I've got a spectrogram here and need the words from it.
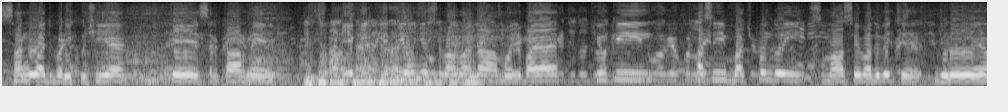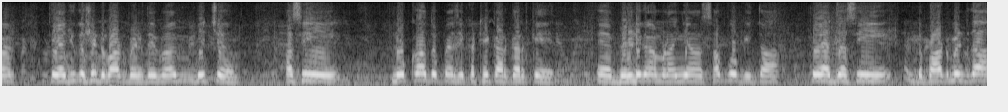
सानू आज बड़ी खुशी है। ਕਿ ਸਰਕਾਰ ਨੇ ਸਾਡੀਆਂ ਕੀਤੀਆਂ ਹੋਈਆਂ ਸੇਵਾਵਾਂ ਦਾ ਮੁੱਲ ਪਾਇਆ ਹੈ ਕਿਉਂਕਿ ਅਸੀਂ ਬਚਪਨ ਤੋਂ ਹੀ ਸਮਾਜ ਸੇਵਾ ਦੇ ਵਿੱਚ ਜੁੜੇ ਹੋਏ ਹਾਂ ਤੇ ਐਜੂਕੇਸ਼ਨ ਡਿਪਾਰਟਮੈਂਟ ਦੇ ਵਿੱਚ ਅਸੀਂ ਲੋਕਾਂ ਤੋਂ ਪੈਸੇ ਇਕੱਠੇ ਕਰ ਕਰਕੇ ਇਹ ਬਿਲਡਿੰਗਾਂ ਬਣਾਈਆਂ ਸਭ ਕੁਝ ਕੀਤਾ ਤੇ ਅੱਜ ਅਸੀਂ ਡਿਪਾਰਟਮੈਂਟ ਦਾ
